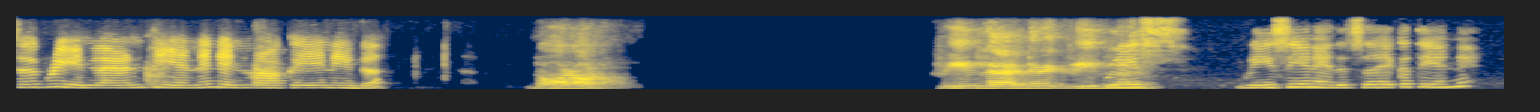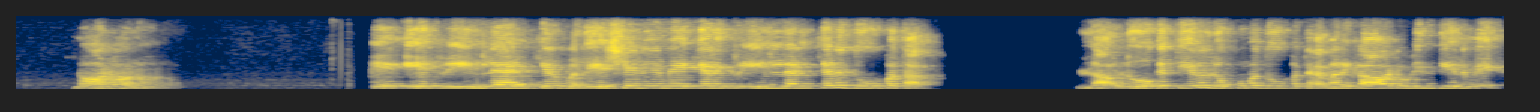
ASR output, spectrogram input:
Sir Greenland තියෙන්නේ ඩෙන්මාර්කයේ නේද? No, no, no. Greenland නෙවෙයි Greenland. ග්‍රීස් ග්‍රීසිය නේද සර් එක තියෙන්නේ? No no no. ඒ ඒ ග්‍රීන්ලෑන්ඩ් කියන ප්‍රදේශයේ මේ කියන්නේ ග්‍රීන්ලන්ඩ් කියන දූපතක්. ලෝකේ තියෙන ලොකුම දූපත ඇමරිකාවට උඩින් තියෙන මේක.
